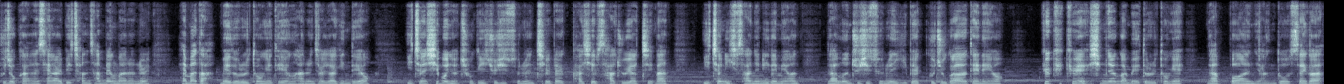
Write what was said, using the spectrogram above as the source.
부족한 생활비 1,300만 원을 해마다 매도를 통해 대응하는 전략인데요. 2015년 초기 주식수는 784주였지만 2024년이 되면 남은 주식수는 209주가 되네요. QQQ의 10년간 매도를 통해 납부한 양도세가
